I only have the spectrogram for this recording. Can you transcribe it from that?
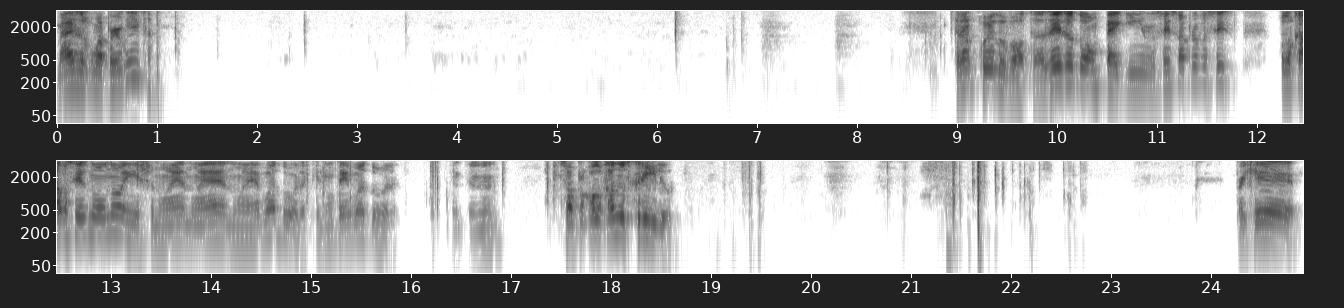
Mais alguma pergunta? Tranquilo, volta. Às vezes eu dou um peguinho, não sei, só para vocês colocar vocês no, no eixo, não é, não é, não é voadora, que não tem voadora. Entendeu? Só para colocar no trilho. Porque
